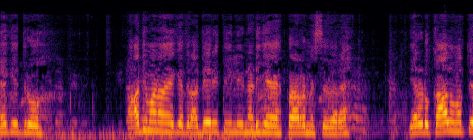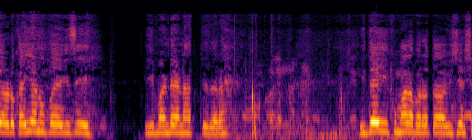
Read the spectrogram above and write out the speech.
ಹೇಗಿದ್ರು ಆದಿಮಾನವ ಹೇಗಿದ್ರು, ಅದೇ ರೀತಿ ಇಲ್ಲಿ ನಡಿಗೆ ಪ್ರಾರಂಭಿಸ್ತಿದ್ದಾರೆ. ಎರಡು ಕಾಲು ಮತ್ತು ಎರಡು ಕೈಯನ್ನು ಉಪಯೋಗಿಸಿ ಈ ಬಂಡೆಯನ್ನು ಹತ್ತಿದ್ದಾರೆ. ಇದೇ ಈ ಕುಮಾರ ಪರ್ವತ ವಿಶೇಷ.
